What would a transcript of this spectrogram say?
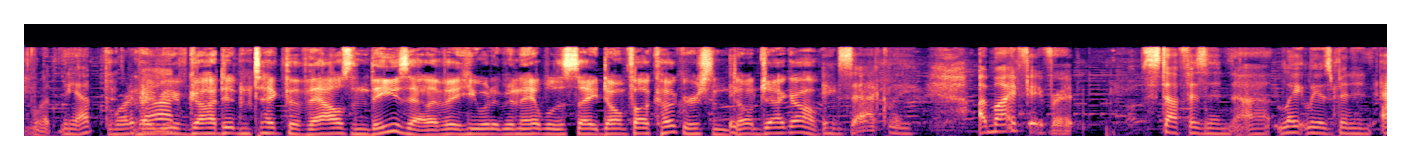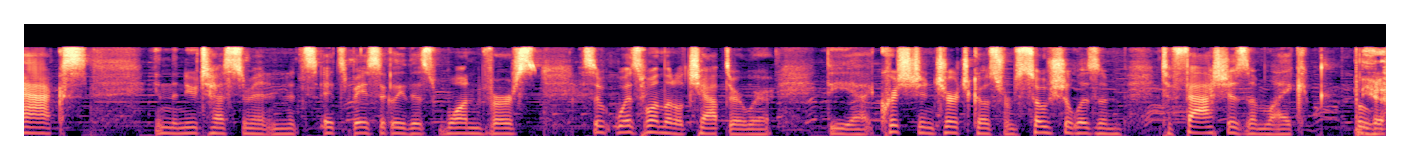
what? Yep, word of Maybe God. if God didn't take the thous and these out of it, he would have been able to say, "Don't fuck hookers and don't jack off." Exactly. Uh, my favorite stuff is in uh, lately has been in Acts in the New Testament, and it's it's basically this one verse. It's, it's one little chapter where the uh, Christian church goes from socialism to fascism, like boom, Yeah.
